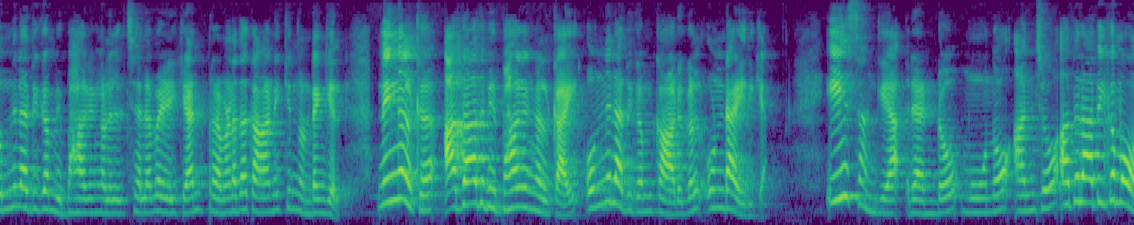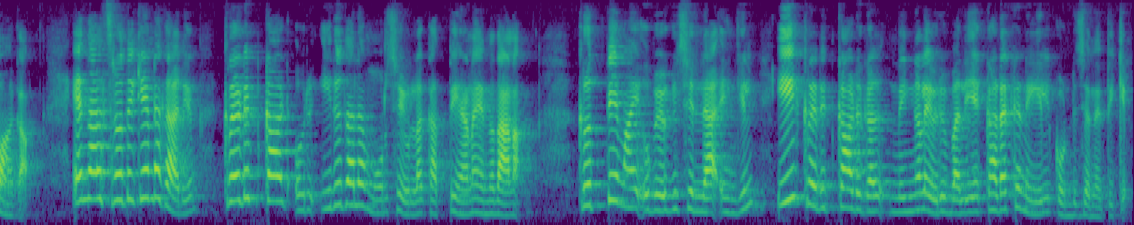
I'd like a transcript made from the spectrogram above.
ഒന്നിലധികം വിഭാഗങ്ങളിൽ ചെലവഴിക്കാൻ പ്രവണത കാണിക്കുന്നുണ്ടെങ്കിൽ നിങ്ങൾക്ക് അതാത് വിഭാഗങ്ങൾക്കായി ഒന്നിലധികം കാർഡുകൾ ഉണ്ടായിരിക്കാം. ഈ സംഖ്യ രണ്ടോ മൂന്നോ അഞ്ചോ അതിലധികമോ ആകാം. എന്നാൽ ശ്രദ്ധിക്കേണ്ട കാര്യം ക്രെഡിറ്റ് കാർഡ് ഒരു ഇരുതല മൂർച്ചയുള്ള കത്തിയാണ് എന്നതാണ്. കൃത്യമായി ഉപയോഗിച്ചില്ല എങ്കിൽ ഈ ക്രെഡിറ്റ് കാർഡുകൾ നിങ്ങളെ ഒരു വലിയ കടക്കണിയിൽ കൊണ്ടുചെന്നെത്തിക്കും.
